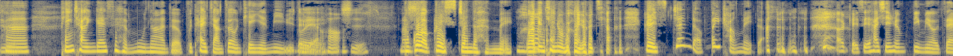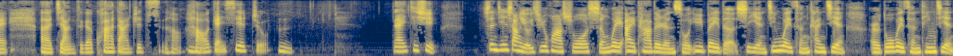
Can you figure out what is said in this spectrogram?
他平常应该是很木讷的，不太讲这种甜言蜜语的人哈。是，不过 Grace 真的很美，我要跟听众朋友讲，Grace 真的非常美的。OK，所以他先生并没有在呃讲这个夸大之词哈。好，感谢主，嗯。来继续，圣经上有一句话说：“神为爱他的人所预备的是眼睛未曾看见，耳朵未曾听见，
